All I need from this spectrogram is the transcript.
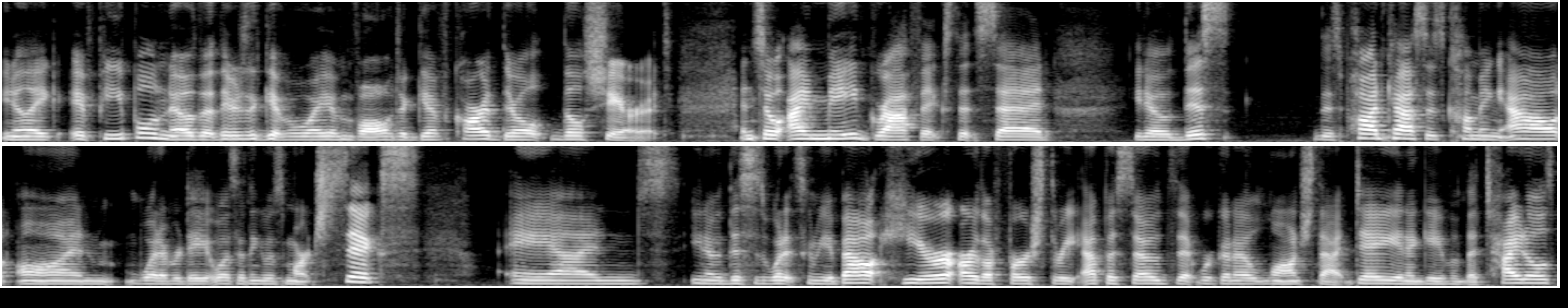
You know, like if people know that there's a giveaway involved, a gift card, they'll they'll share it. And so I made graphics that said, you know, this this podcast is coming out on whatever day it was. I think it was March 6th and you know this is what it's going to be about here are the first three episodes that we're going to launch that day and i gave them the titles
